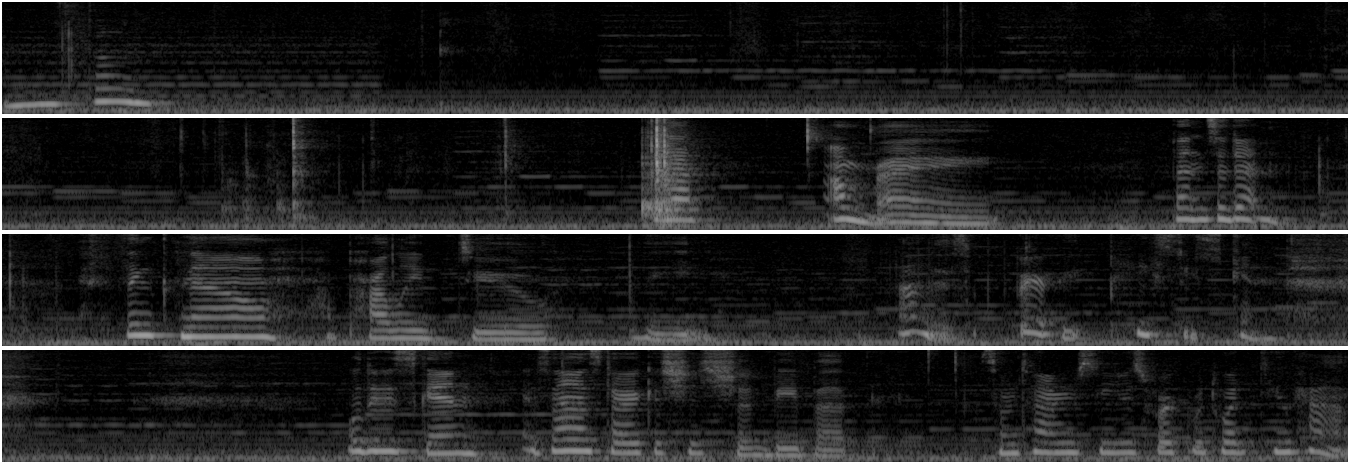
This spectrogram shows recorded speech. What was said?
Done. Yeah. All right. Buttons are done. I think now I'll probably do the, that is very pasty skin. We'll do skin. It's not as dark as it should be, but sometimes you just work with what you have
